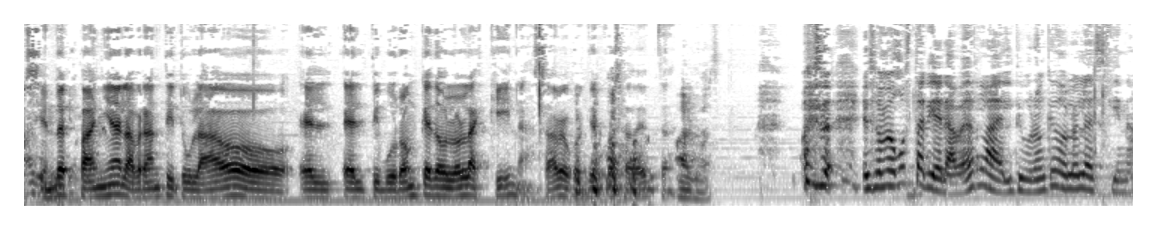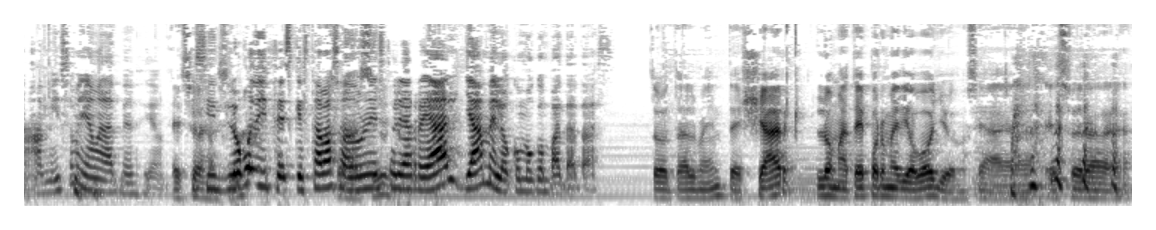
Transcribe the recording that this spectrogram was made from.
Siendo España, la habrán titulado el, el tiburón que dobló la esquina, ¿sabes? Cualquier cosa de esta. algo así. Eso, eso me gustaría ir a verla, el tiburón que dobló la esquina. A mí eso me llama la atención. Eso y si así. luego dices que está basado en una historia real, ya me lo como con patatas. Totalmente. Shark lo maté por medio bollo. O sea, eso era,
